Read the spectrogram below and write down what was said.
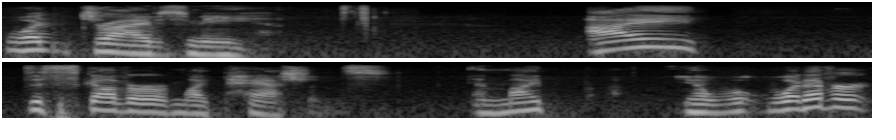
What drives me? I discover my passions and my, you know, whatever,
